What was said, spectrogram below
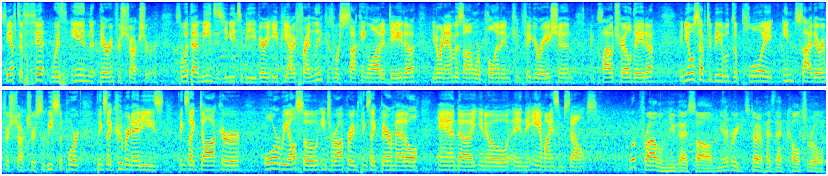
so you have to fit within their infrastructure. So what that means is you need to be very API friendly, because we're sucking a lot of data. You know, in Amazon, we're pulling in configuration and CloudTrail data, and you also have to be able to deploy inside their infrastructure, so we support things like Kubernetes, things like Docker, or we also interoperate with things like bare metal and uh, you know, in the AMIs themselves. What problem do you guys solve? I mean, every startup has that cultural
